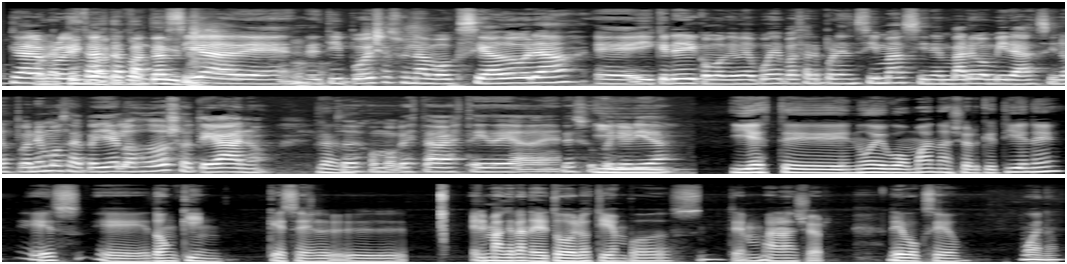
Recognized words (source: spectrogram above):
o Claro, la porque está esta fantasía de, de tipo, ella es una boxeadora eh, y cree como que me puede pasar por encima, sin embargo, mira, si nos ponemos a pelear los dos, yo te gano. Claro. Entonces como que estaba esta idea de, de superioridad. Y, y este nuevo manager que tiene es eh, Don King, que es el, el más grande de todos los tiempos de manager de boxeo. Bueno,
